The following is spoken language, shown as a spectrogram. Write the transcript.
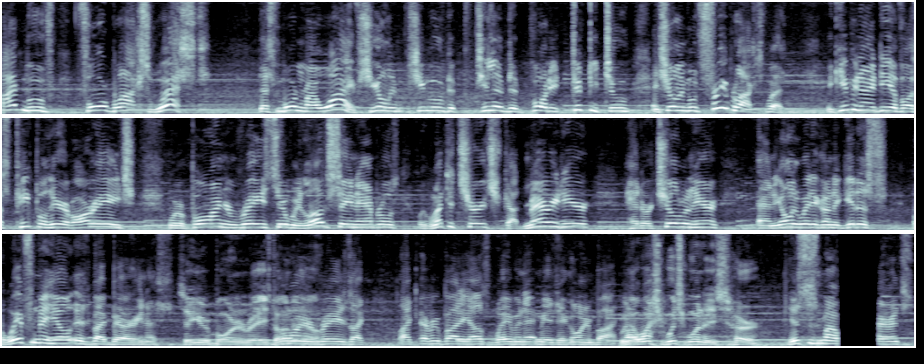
I've moved four blocks west. That's more than my wife. She only she moved at, she lived at 40, 52, and she only moved three blocks west. To give you an idea of us people here of our age, we were born and raised here. We love St. Ambrose. We went to church, got married here, had our children here, and the only way they're going to get us away from the hill is by burying us. So you were born and raised on the Born hill. and raised like like everybody else, waving at me as they're going by. Well, My now, wife- which which one is her? this is my parents,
